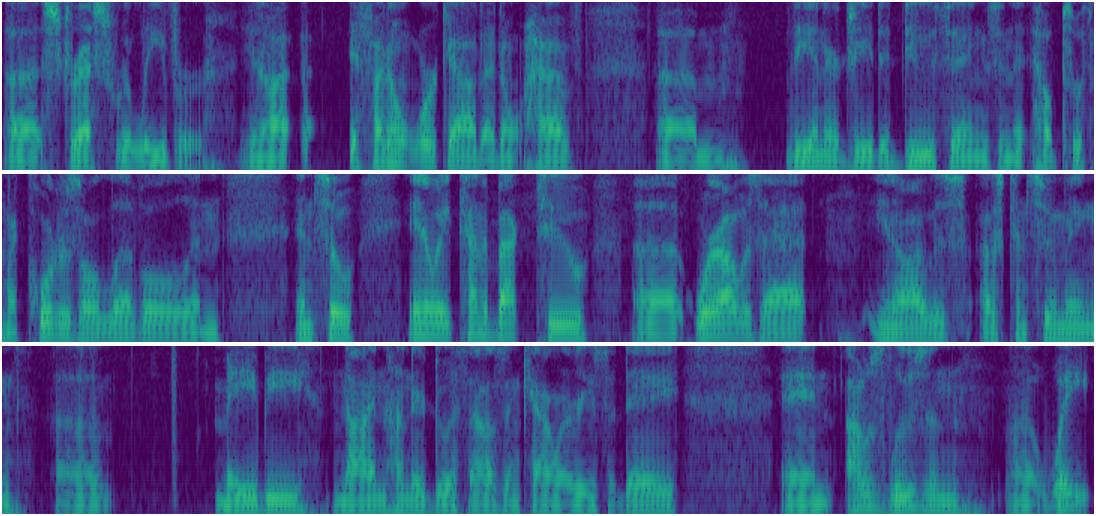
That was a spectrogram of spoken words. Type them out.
uh, stress reliever. You know, I, if I don't work out, I don't have um, the energy to do things, and it helps with my cortisol level. And and so anyway, kind of back to uh, where I was at. You know, I was I was consuming uh, maybe 900 to 1,000 calories a day, and I was losing uh, weight.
